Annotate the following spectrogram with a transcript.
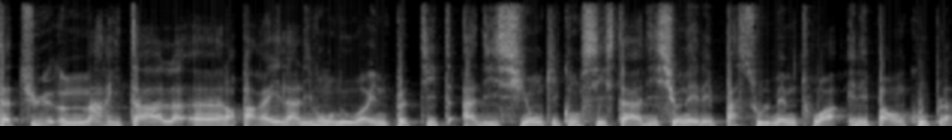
Statut marital, euh, alors pareil, là livrons-nous à une petite addition qui consiste à additionner les pas sous le même toit et les pas en couple.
